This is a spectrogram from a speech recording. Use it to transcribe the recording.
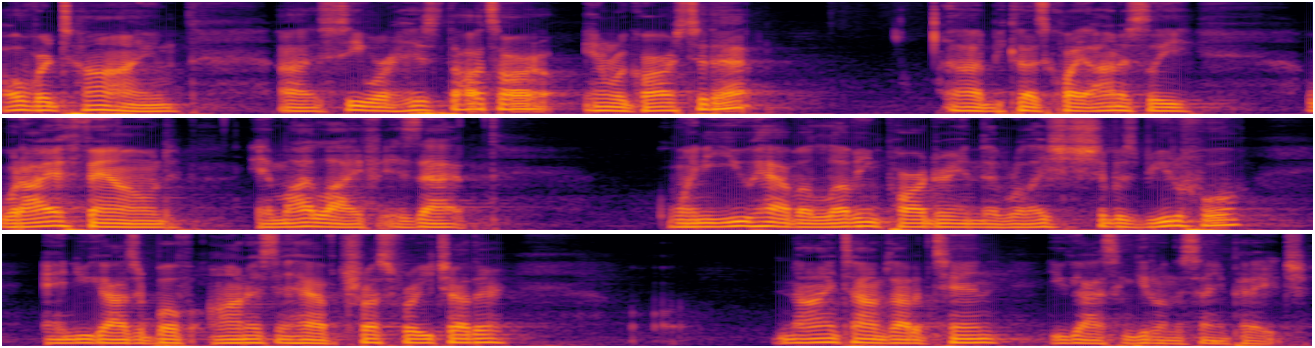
over time, uh, see where his thoughts are in regards to that. Uh, because quite honestly, what I have found in my life is that when you have a loving partner and the relationship is beautiful and you guys are both honest and have trust for each other, nine times out of 10, you guys can get on the same page.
